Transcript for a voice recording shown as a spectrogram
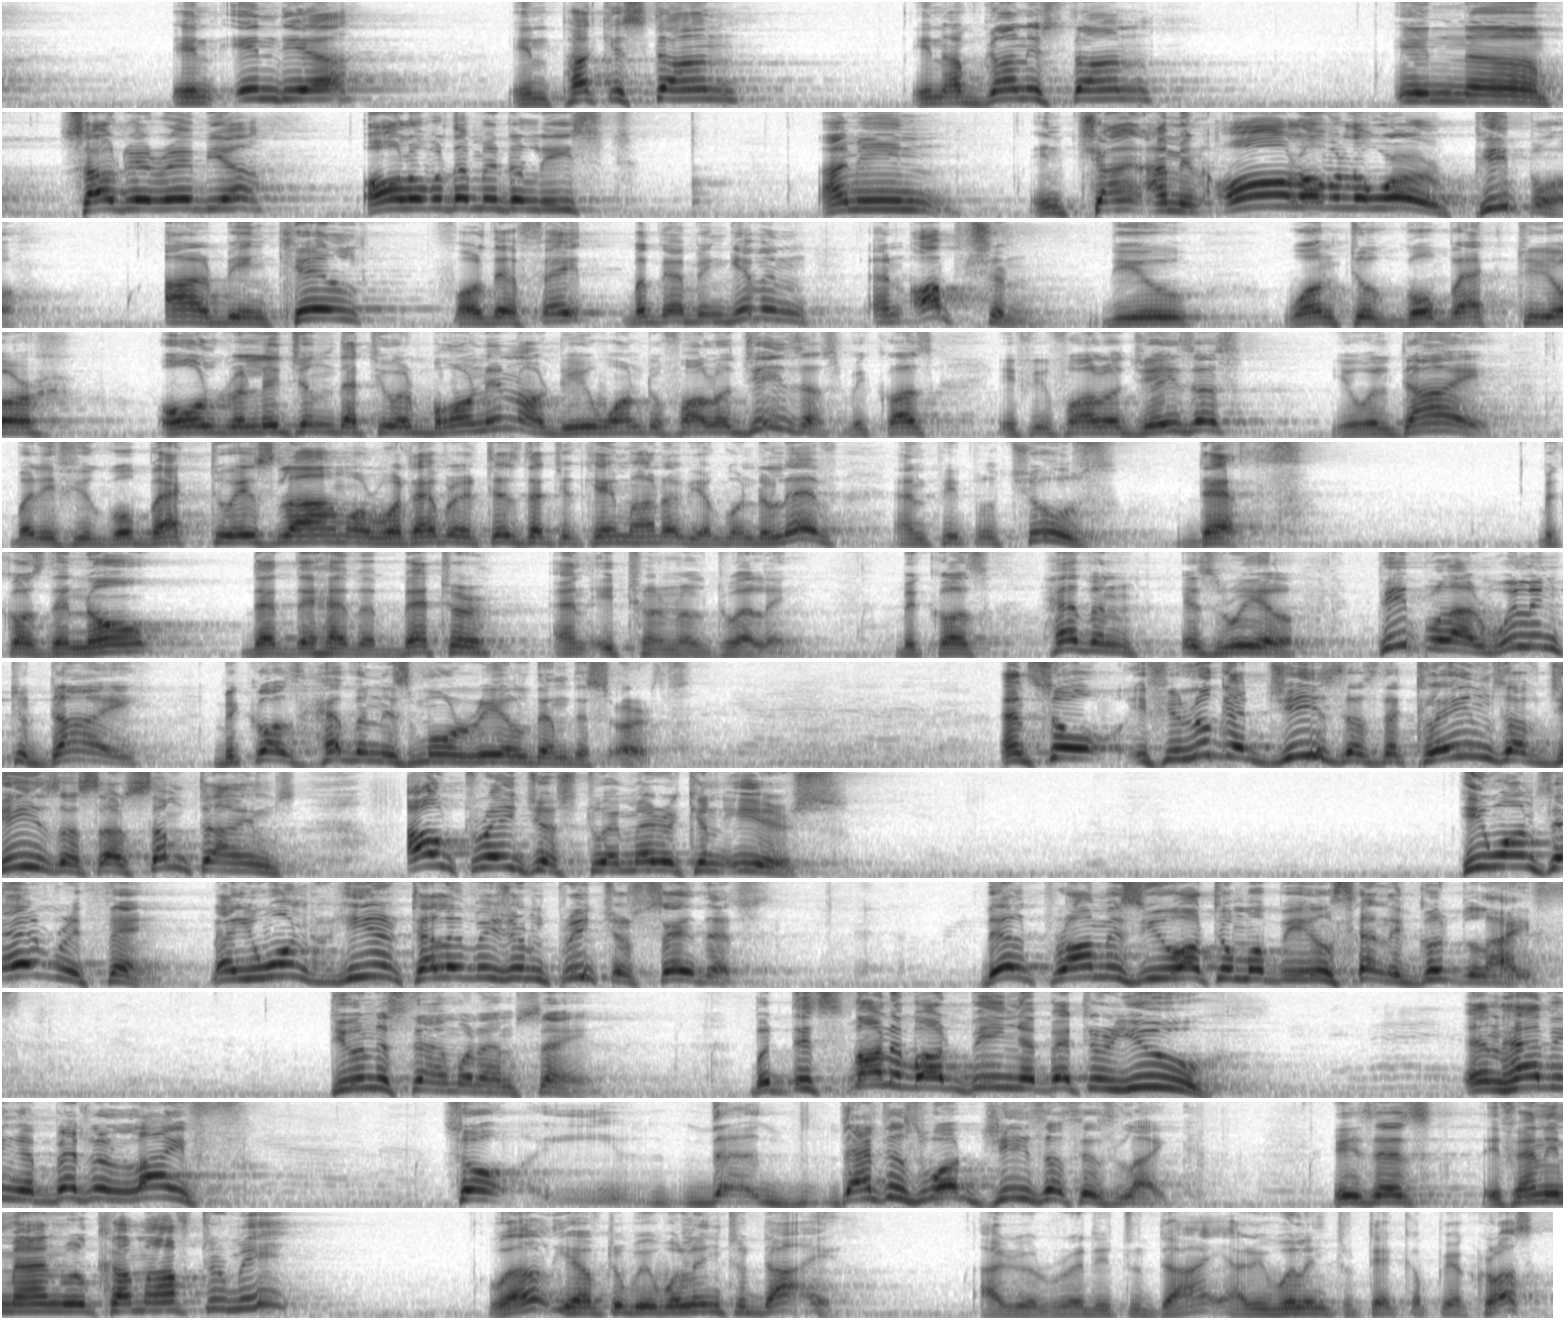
in India, in Pakistan, in Afghanistan, in uh, Saudi Arabia, all over the Middle East. I mean, in China, I mean, all over the world, people are being killed for their faith, but they've been given an option. Do you want to go back to your old religion that you were born in, or do you want to follow Jesus? Because if you follow Jesus, you will die. But if you go back to Islam or whatever it is that you came out of, you're going to live. And people choose death because they know that they have a better and eternal dwelling. Because heaven is real. People are willing to die because heaven is more real than this earth. And so, if you look at Jesus, the claims of Jesus are sometimes outrageous to American ears. He wants everything. Now, you won't hear television preachers say this. They'll promise you automobiles and a good life. Do you understand what I'm saying? But it's not about being a better you and having a better life. So that is what Jesus is like. He says, If any man will come after me, well, you have to be willing to die. Are you ready to die? Are you willing to take up your cross?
